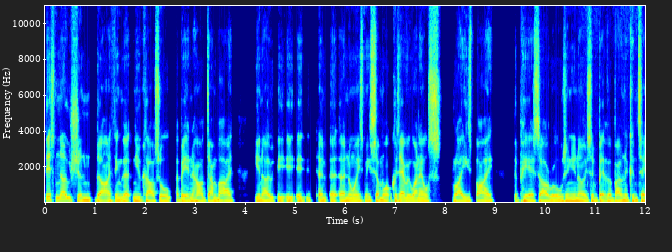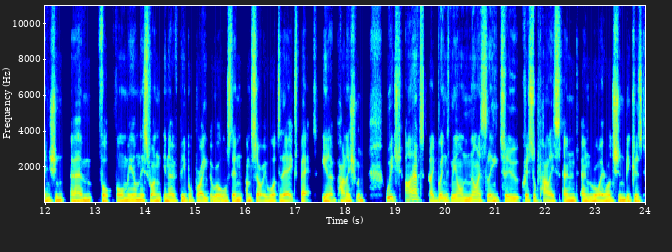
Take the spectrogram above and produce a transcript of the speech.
this notion that I think that Newcastle are being hard done by, you know, it, it, it annoys me somewhat because everyone else plays by the PSR rules, and you know it's a bit of a bone of contention um, for for me on this one. You know, if people break the rules, then I'm sorry, what do they expect? You know, punishment, which I have to say brings me on nicely to Crystal Palace and and Roy Hodgson because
